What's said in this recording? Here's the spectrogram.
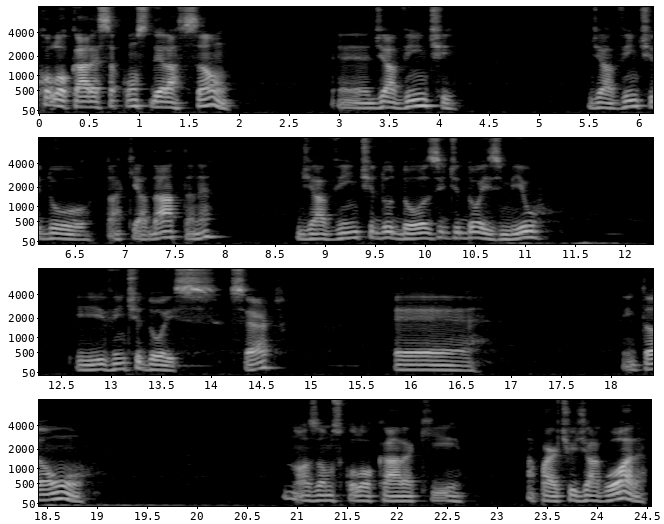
colocar essa consideração é, dia 20, dia 20 do, tá aqui a data, né? Dia 20 do 12 de 2022, certo? É, então, nós vamos colocar aqui, a partir de agora,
